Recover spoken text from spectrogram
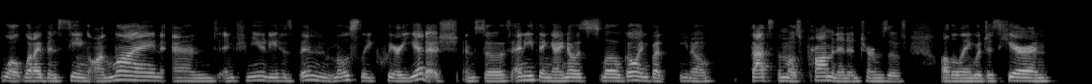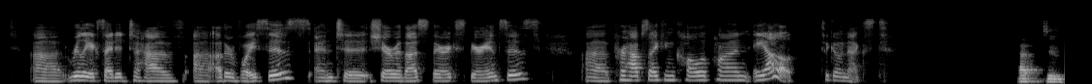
well, what I've been seeing online and in community has been mostly queer Yiddish. And so if anything, I know it's slow going, but you know, that's the most prominent in terms of all the languages here and uh, really excited to have uh, other voices and to share with us their experiences. Uh, perhaps I can call upon Eyal to go next. Have to.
